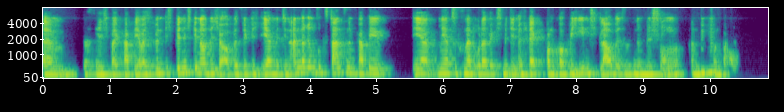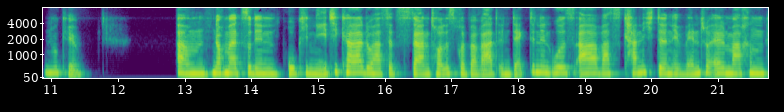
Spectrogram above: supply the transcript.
Ähm, das sehe ich bei Kaffee. Aber ich bin, ich bin nicht genau sicher, ob es wirklich eher mit den anderen Substanzen im Kaffee eher mehr zu tun hat oder wirklich mit dem Effekt von Koffein. Ich glaube, es ist eine Mischung mhm. von beiden. Okay. Ähm, Nochmal zu den Prokinetika. Du hast jetzt da ein tolles Präparat entdeckt in den USA. Was kann ich denn eventuell machen,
